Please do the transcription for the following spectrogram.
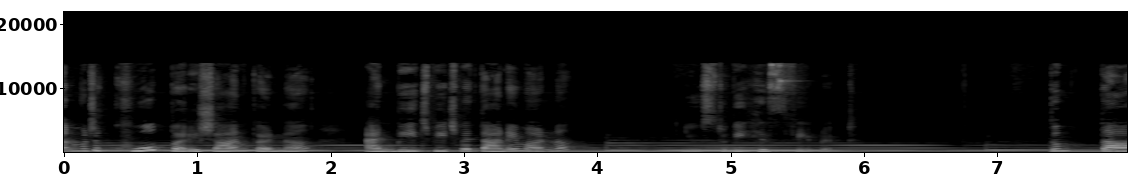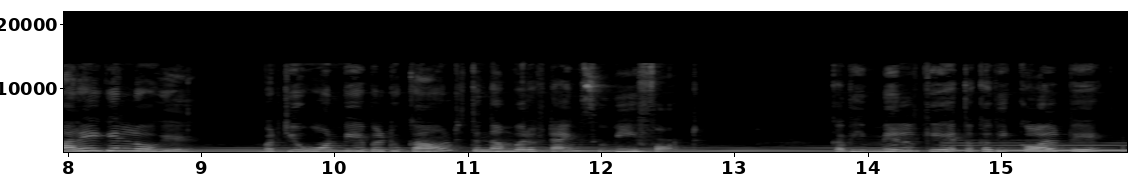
and मुझे खूब परेशान करना एंड बीच बीच में ताने मारना used to be his favourite तुम तारे गिन लोगे but you won't be able to count the number of times we fought कभी मिल के तो कभी कॉल पे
